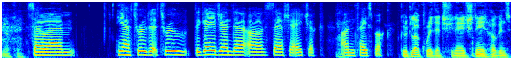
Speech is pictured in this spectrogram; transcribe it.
Okay. So um, yeah, through the through the Gay Agenda or Saoirse Aichuk on Facebook. Good luck with it, Sinead. Sinead Huggins,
